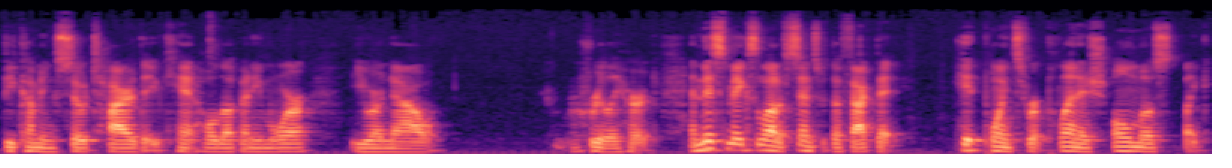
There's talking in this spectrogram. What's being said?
becoming so tired that you can't hold up anymore, you are now really hurt. And this makes a lot of sense with the fact that hit points replenish almost like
